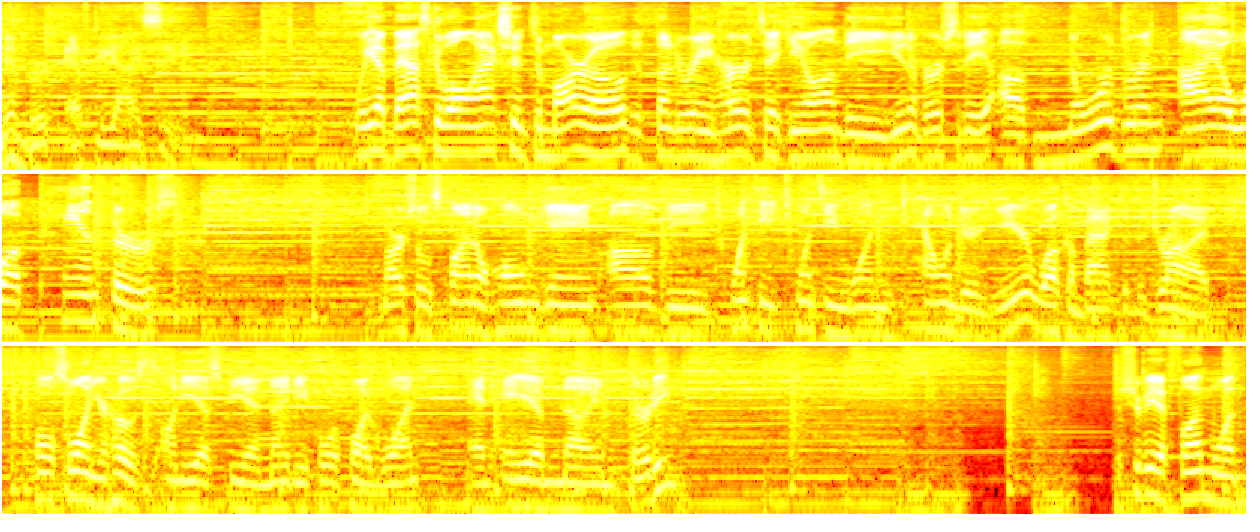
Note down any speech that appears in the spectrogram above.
Member FDIC. We have basketball action tomorrow. The Thundering Herd taking on the University of Northern Iowa Panthers. Marshall's final home game of the 2021 calendar year. Welcome back to the drive. Paul Swann, your host on ESPN 94.1 and AM 930. This should be a fun one.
